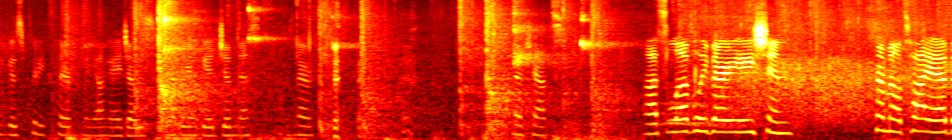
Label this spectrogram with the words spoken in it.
think it was pretty clear from a young age I was never going to be a gymnast. I was never. no chance. Uh, That's lovely variation from El Tayeb.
